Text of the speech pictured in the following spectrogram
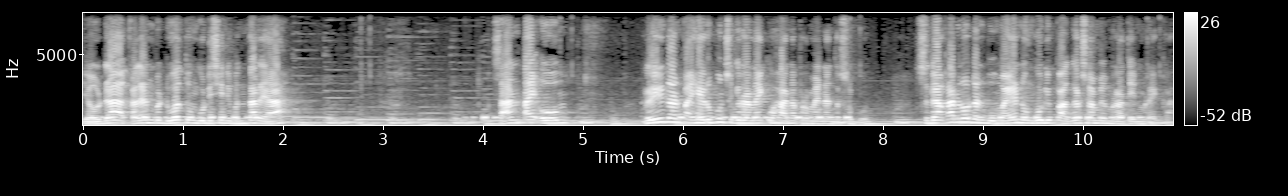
Ya udah, kalian berdua tunggu di sini bentar ya. Santai Om. Rini dan Pak Heru pun segera naik wahana permainan tersebut. Sedangkan lo dan Bu Maya nunggu di pagar sambil merhatiin mereka.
